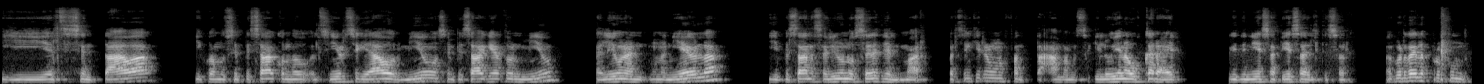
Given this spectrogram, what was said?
Y él se sentaba y cuando se empezaba, cuando el señor se quedaba dormido se empezaba a quedar dormido, salía una, una niebla y empezaban a salir unos seres del mar. Parecían que eran unos fantasmas, no sé, lo iban a buscar a él, porque tenía esa pieza del tesoro. Me acordé de los profundos.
